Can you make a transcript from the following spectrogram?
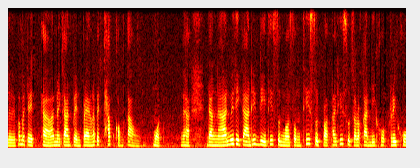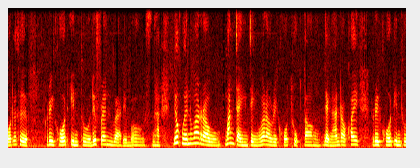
เลย เพราะมันจะมันเป็นการเปลี่ยนแปลงและเป็นทับของเก่าหมดนะคะดังนั้นวิธีการที่ดีที่สุดเหมาะสมที่สุดปลอดภัยที่สุดสำหรับการ recode ก็คือ recode into different variables นะคะยกเว้นว่าเรามั่นใจจริง ๆ ว่าเรา recode ถูกต้อง อย่างนั้นเราค่อย recode into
